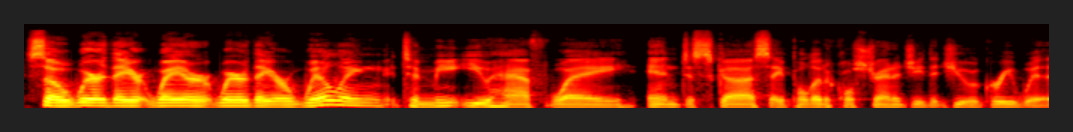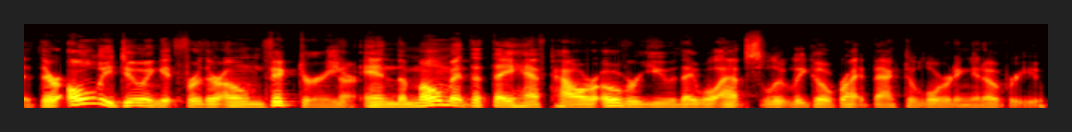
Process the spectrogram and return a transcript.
So where they are where where they are willing to meet you halfway and discuss a political strategy that you agree with, they're only doing it for their own victory. Sure. And the moment that they have power over you, they will absolutely go right back to lording it over you.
